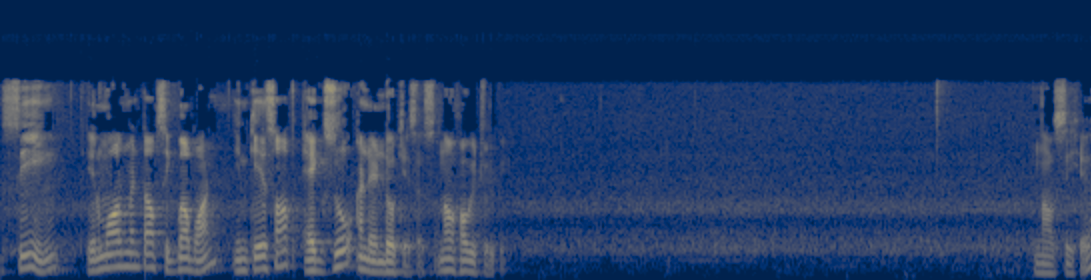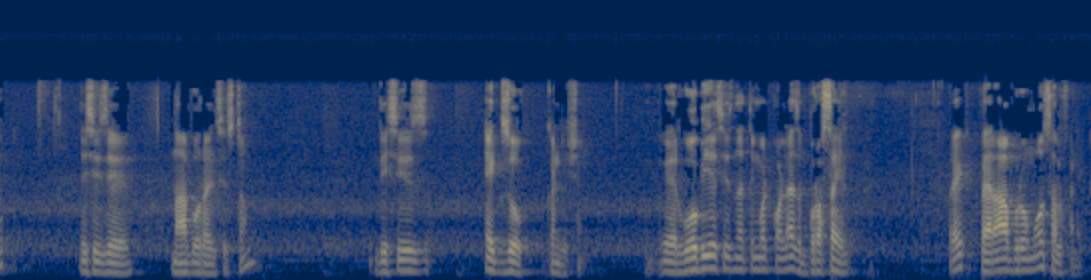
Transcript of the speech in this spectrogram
seeing involvement of sigma bond in case of exo and endo cases. Now how it will be? Now see here. This is a norbornyl system this is exo condition where OBS is nothing but called as brosyl right? Parabromosulfonate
